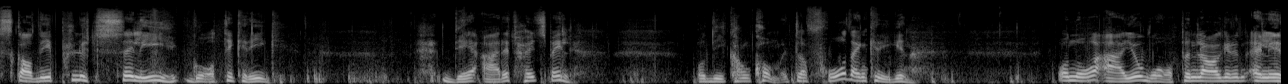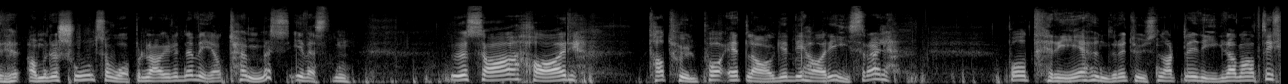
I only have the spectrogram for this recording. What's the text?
skal de plutselig gå til krig. Det er et høyt spill. Og de kan komme til å få den krigen. Og nå er jo våpenlagrene, eller ammunisjons- og våpenlagrene ved å tømmes i Vesten. USA har tatt hull på et lager de har i Israel på 300 000 artillerigranater.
